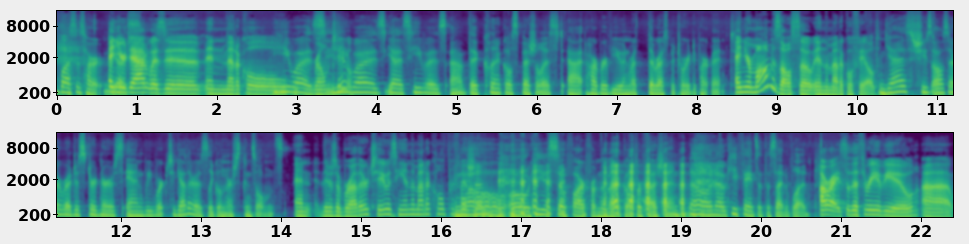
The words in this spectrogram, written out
Bless his heart. And yes. your dad was uh, in medical he was, realm too? He was, yes. He was uh, the clinical specialist at Harborview in re- the respiratory department. And your mom is also in the medical field. Yes, she's also a registered nurse, and we work together as legal nurse consultants. And there's a brother too. Is he in the medical profession? No, oh, he is so far from the medical profession. No, no, he faints at the sight of blood. All right, so the three of you uh,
